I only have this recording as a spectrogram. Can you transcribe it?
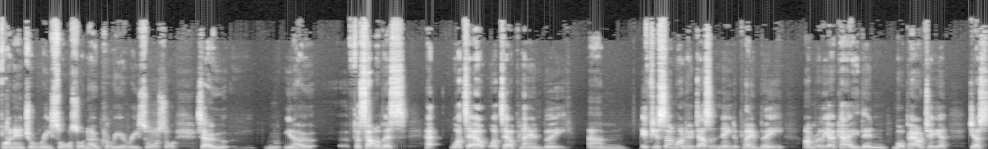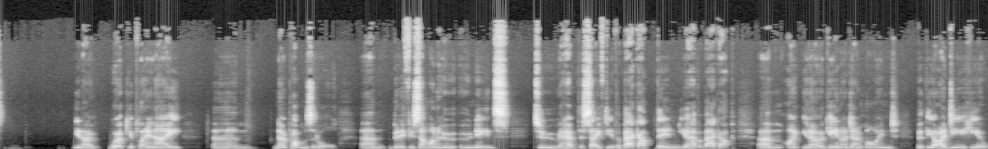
financial resource or no career resource, or so you know, for some of us, what's our what's our plan B? Um, if you're someone who doesn't need a plan B, I'm really okay. Then more power to you. Just you know, work your plan A. Um, no problems at all. Um, but if you're someone who who needs to have the safety of a backup, then you have a backup. Um, I, you know, again, I don't mind but the idea here,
